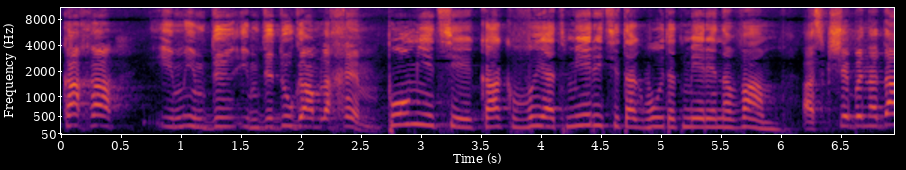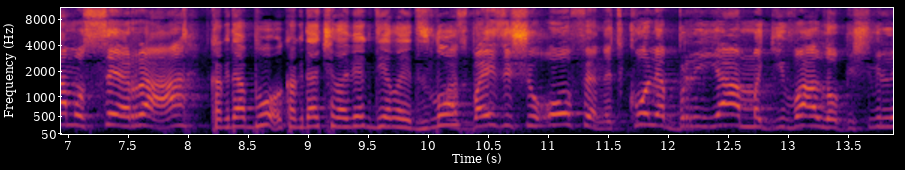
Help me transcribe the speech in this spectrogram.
ככה ימ- ימד- ימדדו גם לכם. Помните, как вы отмерите, так будет отмерено вам. אז כשבן אדם עושה רע, Когда, Бо- когда человек делает зло, אז באיזשהו אופן את כל הבריאה מגיבה לו בשביל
